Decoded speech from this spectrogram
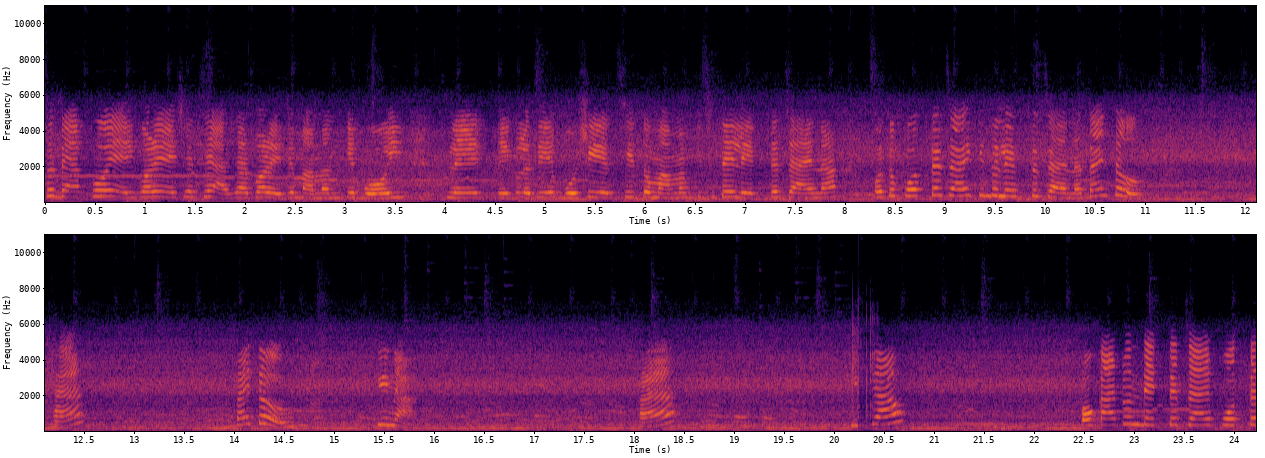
তো দেখো এই ঘরে এসেছে, আসার পর এই যে মামামকে বই প্লেট এগুলো দিয়ে বসিয়েছি। তো মামাম কিছুতেই লিখতে চায় না। ও তো পড়তে চায়, কিন্তু লিখতে চায় না, তাই তো? হ্যাঁ? তাই তো? কি না? হ্যাঁ? কি চাও? ও কার্টুন দেখতে চায়, পড়তে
